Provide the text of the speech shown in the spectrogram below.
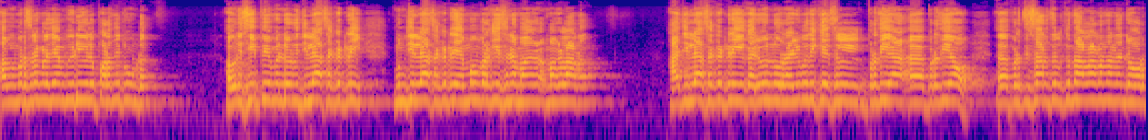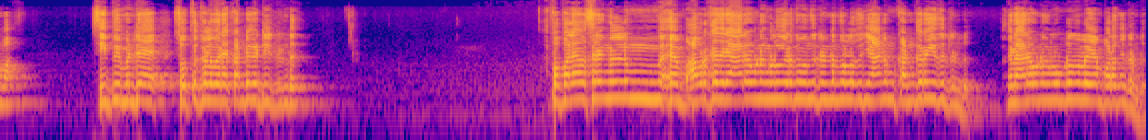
ആ വിമർശനങ്ങൾ ഞാൻ വീഡിയോയിൽ പറഞ്ഞിട്ടുമുണ്ട്. അവർ സി പി എമ്മിന്റെ ഒരു ജില്ലാ സെക്രട്ടറി മുൻ ജില്ലാ സെക്രട്ടറി എം എം വർഗീസിന്റെ മകളാണ്. ആ ജില്ലാ സെക്രട്ടറി കരുവന്നൂർ അഴിമതി കേസിൽ പ്രതി പ്രതിയോ ഏ, പ്രതിസ്ഥാനത്ത് നിൽക്കുന്ന ആളാണെന്നാണ് എന്റെ ഓർമ്മ. സി പി എമ്മിന്റെ സ്വത്തുക്കൾ വരെ കണ്ടുകെട്ടിയിട്ടുണ്ട്. അപ്പോൾ പല അവസരങ്ങളിലും അവർക്കെതിരെ ആരോപണങ്ങൾ ഉയർന്നു വന്നിട്ടുണ്ടെന്നുള്ളത് ഞാനും കൺകർ ചെയ്തിട്ടുണ്ട്. അങ്ങനെ ആരോപണങ്ങൾ ഉണ്ടെന്നുള്ളത് ഞാൻ പറഞ്ഞിട്ടുണ്ട്.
